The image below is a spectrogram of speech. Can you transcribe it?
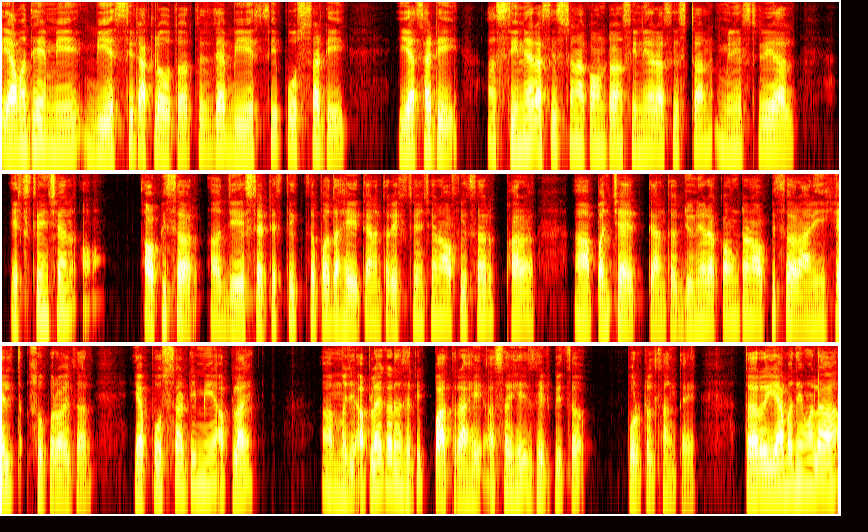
यामध्ये मी बी एस सी टाकलं होतं. तर त्या बी एस सी पोस्टसाठी यासाठी senior assistant accountant senior assistant ministerial extension officer जे स्टॅटिस्टिकचं पद आहे त्यानंतर एक्सटेन्शन ऑफिसर फार पंचायत त्यानंतर ज्युनियर अकाउंटंट ऑफिसर आणि हेल्थ सुपरवायझर या पोस्टसाठी मी अप्लाय म्हणजे अप्लाय करण्यासाठी पात्र आहे असं हे झेड पीचं पोर्टल सांगत आहे तर यामध्ये मला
